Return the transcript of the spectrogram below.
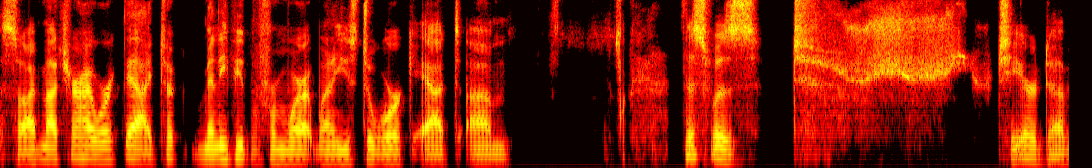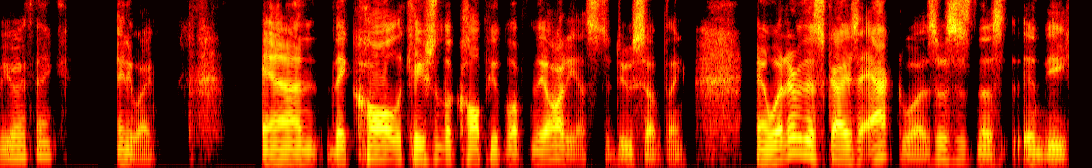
so i'm not sure how i worked that i took many people from where when i used to work at um this was trw i think. Anyway and they call occasionally they'll call people up from the audience to do something. And whatever this guy's act was this is in the, in the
